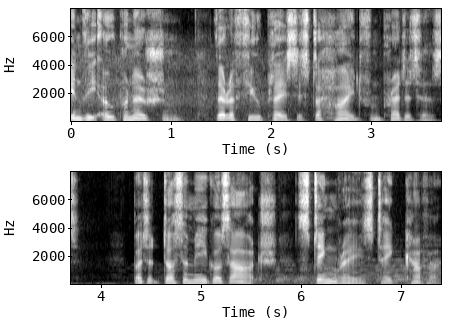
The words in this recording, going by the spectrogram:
In the open ocean, there are few places to hide from predators. But at Dos Amigos Arch, stingrays take cover.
